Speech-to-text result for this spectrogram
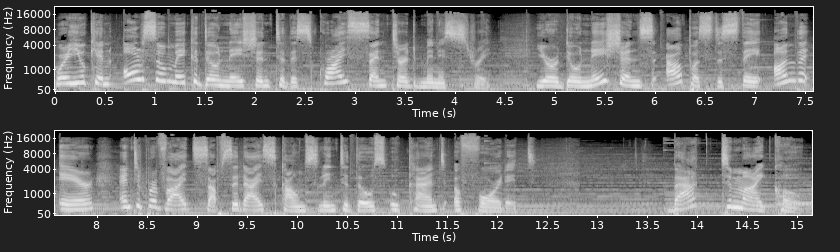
where you can also make a donation to this Christ centered ministry. Your donations help us to stay on the air and to provide subsidized counseling to those who can't afford it. Back to Michael.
